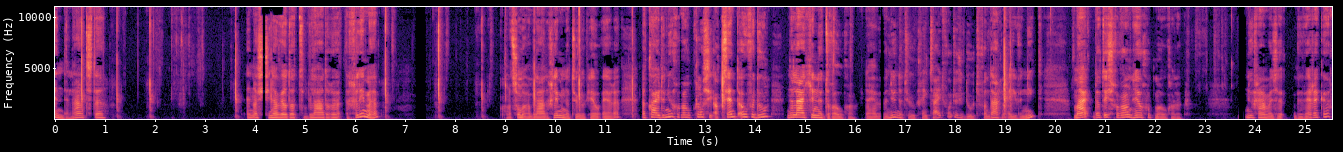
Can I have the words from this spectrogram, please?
En de laatste. En als je nou wil dat bladeren glimmen, want sommige bladeren glimmen natuurlijk heel erg, dan kan je er nu gewoon glossy accent over doen. Dan laat je het drogen. Daar hebben we nu natuurlijk geen tijd voor, dus ik doe het vandaag nog even niet. Maar dat is gewoon heel goed mogelijk. Nu gaan we ze bewerken.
